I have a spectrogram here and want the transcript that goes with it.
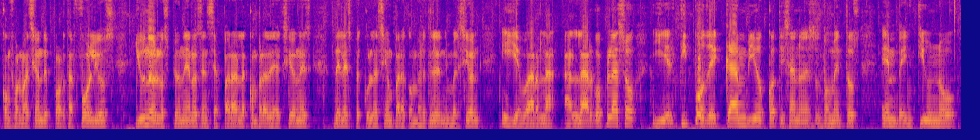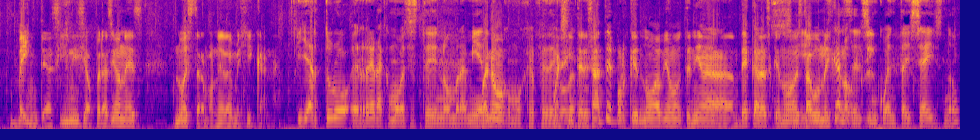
conformación de portafolios y uno de los pioneros en separar la compra de acciones de la especulación para convertirla en inversión y llevarla a largo plazo y el tipo de cambio cotizando en estos momentos en 21.20. Así inicia operaciones nuestra moneda mexicana. Y Arturo Herrera, ¿cómo ves este nombramiento Bueno, como jefe de pues gobierno? interesante porque no habíamos tenía décadas que no Sí, estaba un mexicano. desde el 56, ¿no?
